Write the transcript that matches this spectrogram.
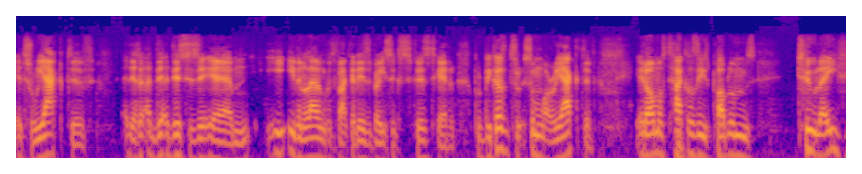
it's reactive. This is um, even allowing for the fact that it is very sophisticated, but because it's somewhat reactive, it almost tackles these problems too late.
